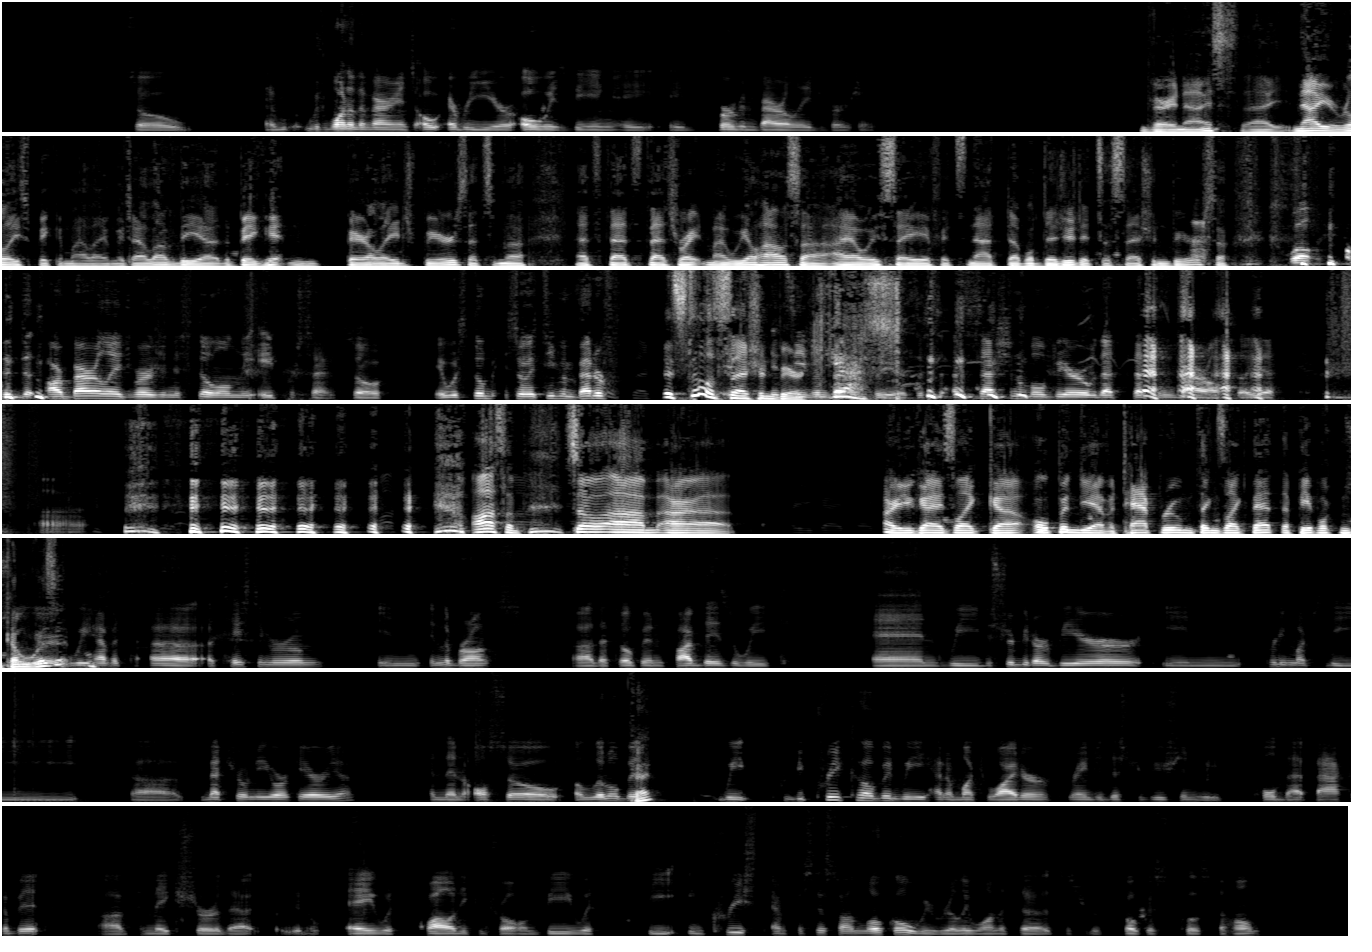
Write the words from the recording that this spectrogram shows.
So and with one of the variants oh every year always being a, a bourbon barrel aged version. Very nice. Uh, now you're really speaking my language. I love the uh, the big hitting barrel aged beers. That's in the that's that's that's right in my wheelhouse. Uh, i always say if it's not double digit it's a session beer so well the, the, our barrel aged version is still only 8% so it was still so it's even better it's still a session it's, beer. it's even yes. better for you. It's a, a sessionable beer that, that's in barrel so yeah awesome. So, um, are, uh, are you guys like uh, open? Do you have a tap room, things like that, that people can come visit? We have a, uh, a tasting room in in the Bronx uh, that's open five days a week, and we distribute our beer in pretty much the uh, Metro New York area, and then also a little bit. Okay. We pre-COVID, we had a much wider range of distribution. We've pulled that back a bit uh, to make sure that you know a with quality control and b with the increased emphasis on local we really wanted to, to sort of focus close to home.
